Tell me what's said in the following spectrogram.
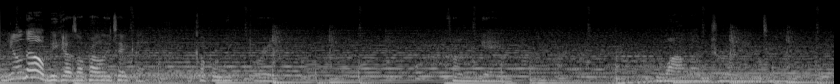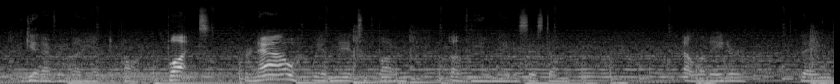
And you'll know because I'll probably take a, a couple week break from the game while I'm trying to get everybody up to par. But for now, we have made it to the bottom of the Omega system elevator thing.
